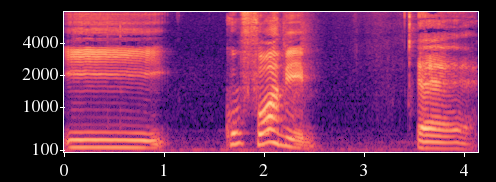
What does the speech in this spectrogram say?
E conforme é,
